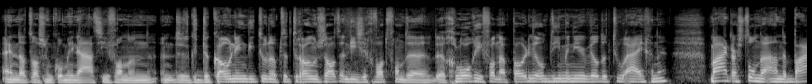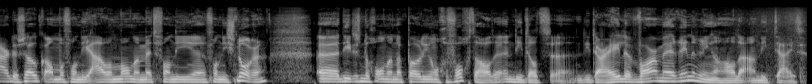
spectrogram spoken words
En dat was een combinatie van een, de, de, koning die toen op de troon zat... en die zich wat van de, de glorie van Napoleon op die manier wilde toe-eigenen. Maar daar stonden aan de baar dus ook allemaal van die oude mannen... met van die, van die snorren, die dus nog onder Napoleon gevochten hadden... en die, dat, die daar hele warme herinneringen hadden aan die tijd.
